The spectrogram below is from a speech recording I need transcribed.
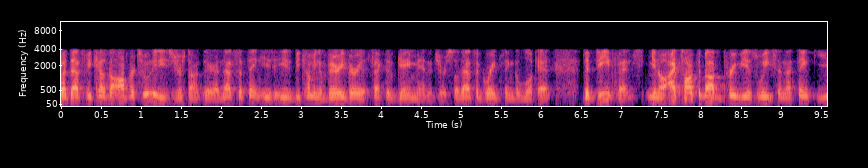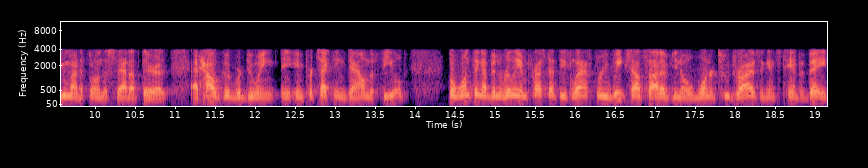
but that's because the opportunities just aren't there, and that's the thing. He's he's becoming a very very effective game manager, so that's a great thing to look at. The defense, you know, I talked about previous weeks, and I think you might have thrown the stat up there at how good we're doing in, in protecting down the field. But one thing I've been really impressed at these last three weeks, outside of you know one or two drives against Tampa Bay,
